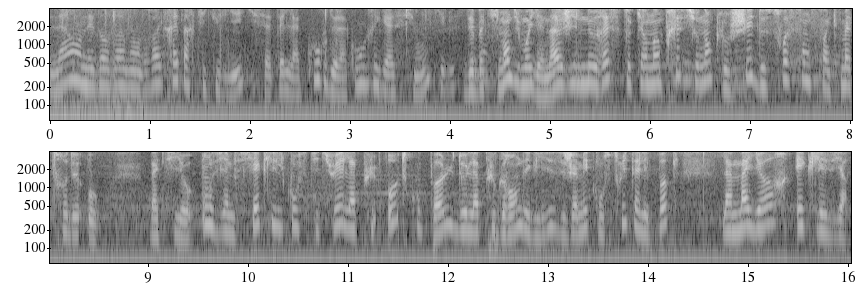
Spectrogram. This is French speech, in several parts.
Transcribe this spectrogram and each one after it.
Là, on est dans un endroit très particulier qui s'appelle la cour de la congrégation. Des bâtiments du Moyen Âge, il ne reste qu'un impressionnant clocher de 65 mètres de haut. Bâti au XIe siècle, il constituait la plus haute coupole de la plus grande église jamais construite à l'époque, la Maior Ecclesia.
